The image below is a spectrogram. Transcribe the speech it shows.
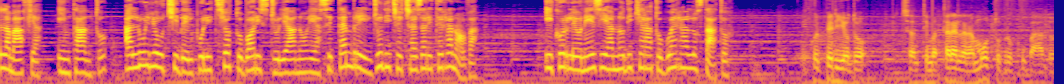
La mafia, intanto, a luglio uccide il poliziotto Boris Giuliano e a settembre il giudice Cesare Terranova. I corleonesi hanno dichiarato guerra allo Stato. In quel periodo Santi Mattarella era molto preoccupato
